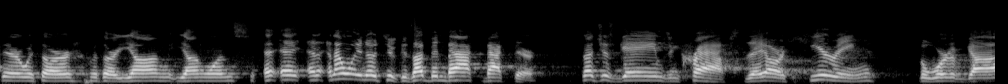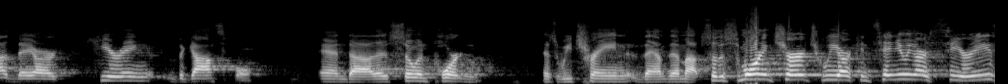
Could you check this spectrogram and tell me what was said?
there with our with our young young ones. And, and, and I want you to know too, because I've been back back there. It's not just games and crafts. They are hearing the Word of God. They are hearing the gospel, and uh, that is so important as we train them them up. So this morning, church, we are continuing our series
